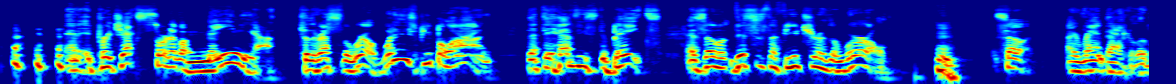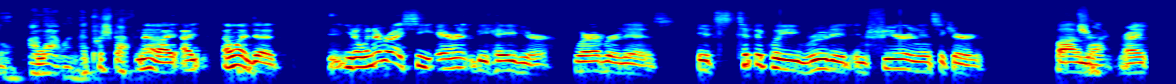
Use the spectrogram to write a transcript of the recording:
and it projects sort of a mania to the rest of the world. What are these people on that they have these debates as though this is the future of the world? Hmm. So I ran back a little on that one. I pushed back. No, I, I, I wanted to, you know, whenever I see errant behavior, wherever it is, it's typically rooted in fear and insecurity. Bottom sure. line, right?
